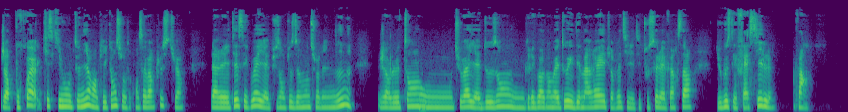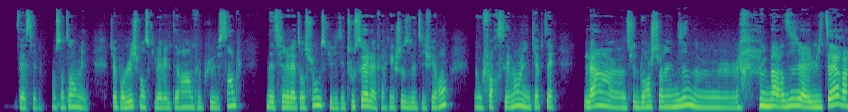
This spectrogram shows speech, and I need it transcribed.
genre, pourquoi, qu'est-ce qu'ils vont obtenir en cliquant sur en savoir plus, tu vois? La réalité, c'est quoi Il y a de plus en plus de monde sur LinkedIn. Genre le temps où, tu vois, il y a deux ans où Grégoire Gambato il démarrait et puis en fait il était tout seul à faire ça. Du coup, c'était facile. Enfin, facile. On s'entend, mais tu vois, pour lui, je pense qu'il avait le terrain un peu plus simple d'attirer l'attention parce qu'il était tout seul à faire quelque chose de différent. Donc forcément, il captait. Là, euh, tu te branches sur LinkedIn euh, mardi à 8 heures.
